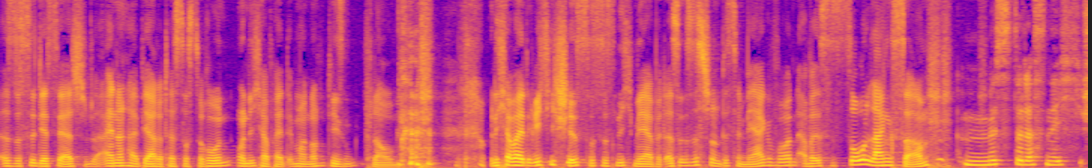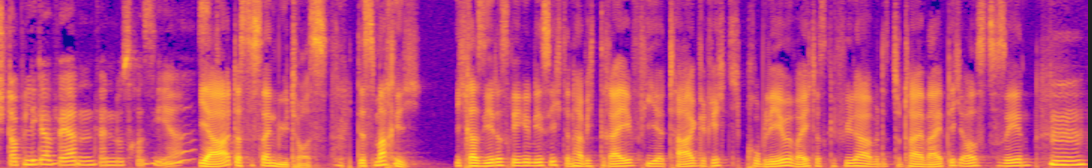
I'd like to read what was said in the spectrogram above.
Also es sind jetzt ja schon eineinhalb Jahre Testosteron und ich habe halt immer noch diesen Pflaumen. Und ich habe halt richtig Schiss, dass es nicht mehr wird. Also es ist schon ein bisschen mehr geworden, aber es ist so langsam. Müsste das nicht stoppeliger werden, wenn du es rasierst? Ja, das ist ein Mythos. Das mache ich. Ich rasiere das regelmäßig, dann habe ich drei, vier Tage richtig Probleme, weil ich das Gefühl habe, das total weiblich auszusehen. Hm.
